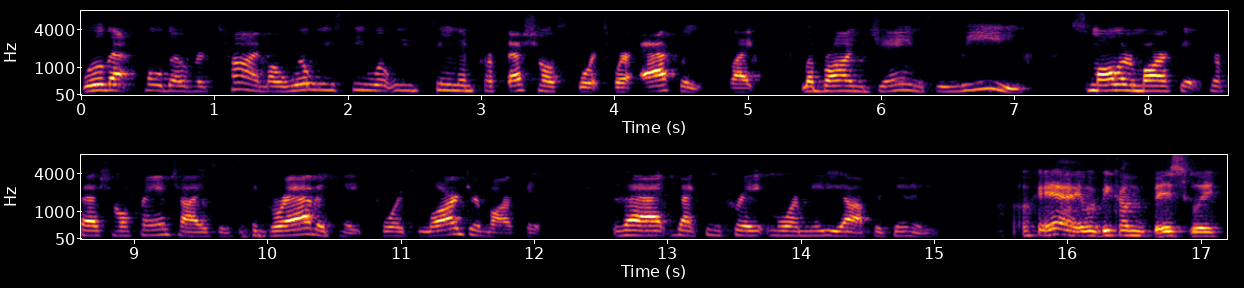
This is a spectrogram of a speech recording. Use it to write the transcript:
Will that hold over time? Or will we see what we've seen in professional sports where athletes like LeBron James leave smaller market professional franchises to gravitate towards larger markets that that can create more media opportunity. Okay, yeah, it would become basically.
